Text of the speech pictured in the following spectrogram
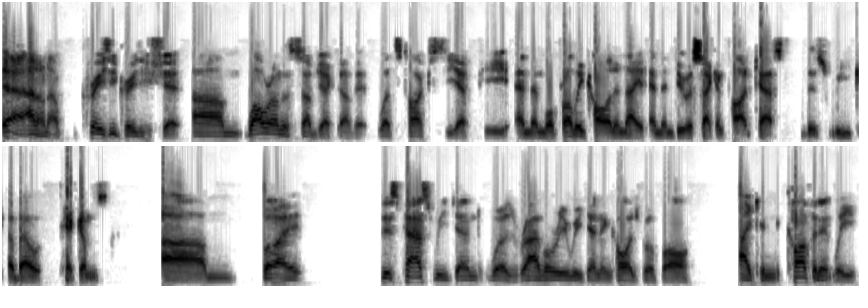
yeah, I don't know. Crazy, crazy shit. Um, while we're on the subject of it, let's talk CFP and then we'll probably call it a night and then do a second podcast this week about Pick'ems. Um, but this past weekend was rivalry weekend in college football. I can confidently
